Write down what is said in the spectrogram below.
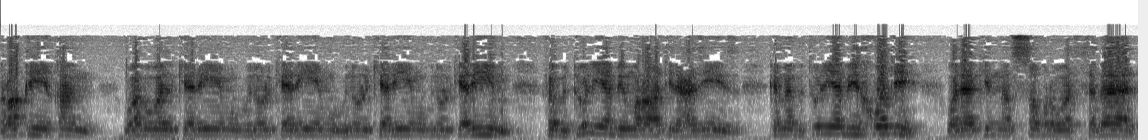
رقيقا وهو الكريم ابن الكريم ابن الكريم ابن الكريم فابتلي بامرأة العزيز كما ابتلي بإخوته ولكن الصبر والثبات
